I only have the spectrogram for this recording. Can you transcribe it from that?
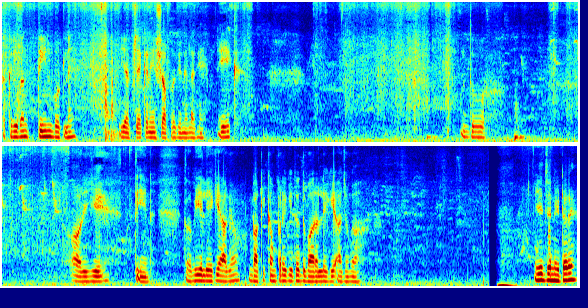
तकरीबन तीन बोतलें, ये अब चेक करें शॉपर गिरने लगे एक, दो और ये तीन। तो अभी ये लेके आ गया हूँ। बाकी कम की तो दोबारा लेके आ जाऊँगा। ये जनरेटर है।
